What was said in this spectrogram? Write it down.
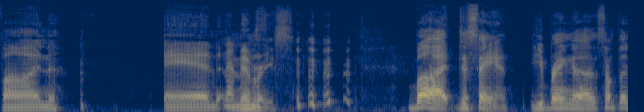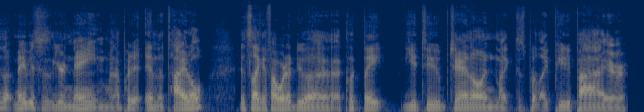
fun, and memories. Memories. but just saying, you bring uh, something, maybe it's is your name. When I put it in the title, it's like if I were to do a, a clickbait YouTube channel and like just put like PewDiePie or,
